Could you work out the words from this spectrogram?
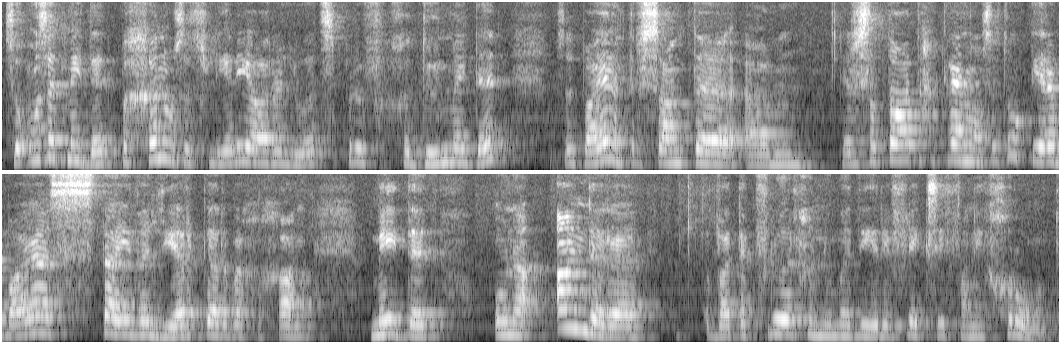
So ons het met dit begin, ons het verlede jaar 'n loodsproef gedoen met dit. Ons het baie interessante ehm um, resultate gekry, maar ons het ook deur 'n baie stywe leerkurwe gegaan met dit onder andere wat ek vroeër genoem het die refleksie van die grond.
